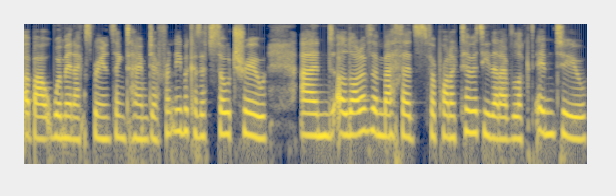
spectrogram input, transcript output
about women experiencing time differently because it's so true. And a lot of the methods for productivity that I've looked into,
